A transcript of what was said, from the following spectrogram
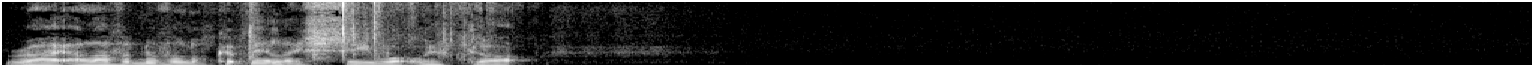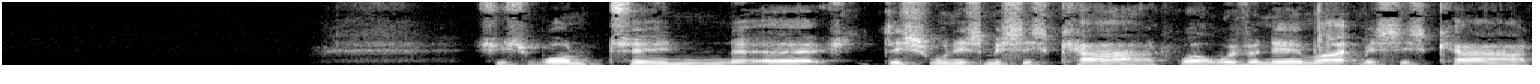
Right, I'll have another look at my list, see what we've got. She's wanting, uh, this one is Mrs. Card. Well, with a name like Mrs. Card.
